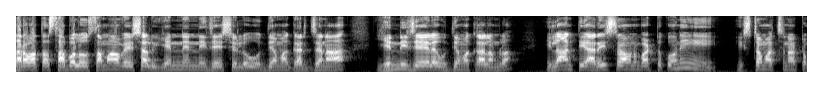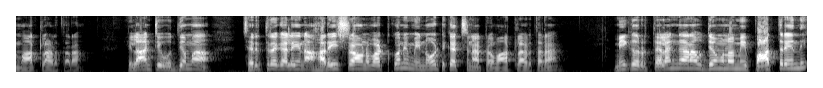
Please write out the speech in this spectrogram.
తర్వాత సభలు సమావేశాలు ఎన్నెన్ని చేసిండు. ఉద్యమ గర్జన ఎన్ని చేయలే ఉద్యమ కాలంలో. ఇలాంటి హరీష్ రావును పట్టుకొని ఇష్టం వచ్చినట్టు మాట్లాడతారా? ఇలాంటి ఉద్యమ చరిత్ర కలిగిన హరీష్ రావును పట్టుకొని మీ నోటికి వచ్చినట్టు మాట్లాడతారా? మీకు తెలంగాణ ఉద్యమంలో మీ పాత్ర ఏంది?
